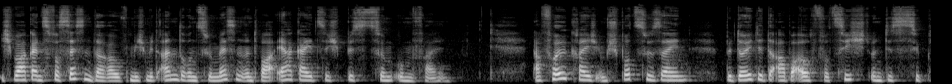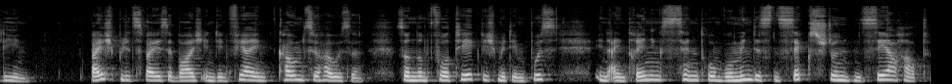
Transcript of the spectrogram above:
Ich war ganz versessen darauf, mich mit anderen zu messen und war ehrgeizig bis zum Umfallen. Erfolgreich im Sport zu sein, bedeutete aber auch Verzicht und Disziplin. Beispielsweise war ich in den Ferien kaum zu Hause, sondern fuhr täglich mit dem Bus in ein Trainingszentrum, wo mindestens sechs Stunden sehr hart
